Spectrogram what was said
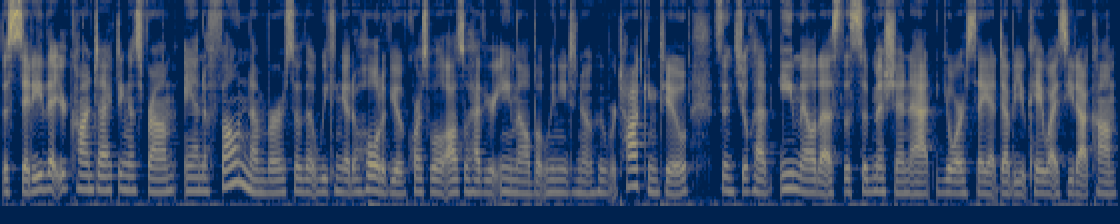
the city that you're contacting us from, and a phone number so that we can get a hold of you. Of course, we'll also have your email, but we need to know who we're talking to since you'll have emailed us the submission at yoursay at wkyc.com.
